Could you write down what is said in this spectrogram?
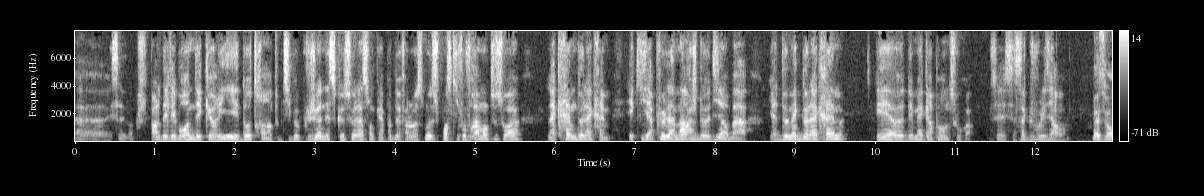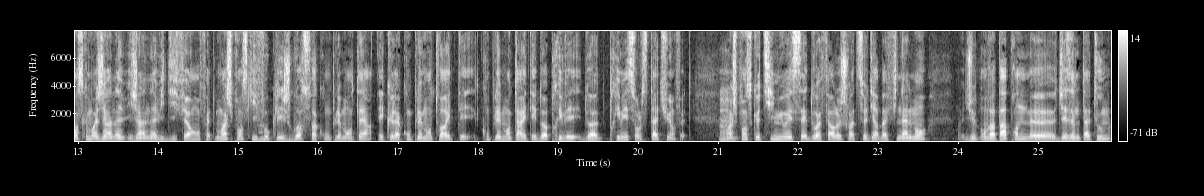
Euh, je parle des LeBron, des Curry et d'autres un tout petit peu plus jeunes. Est-ce que ceux-là sont capables de faire l'osmose? Je pense qu'il faut vraiment que ce soit la crème de la crème et qu'il n'y a plus la marge de dire bah il y a deux mecs de la crème, et euh, des mecs un peu en dessous. quoi. C'est ça que je voulais dire. Bah, c'est parce que moi j'ai un, avis, un avis différent en fait. Moi je pense qu'il faut que les joueurs soient complémentaires et que la complémentarité, complémentarité doit, priver, doit primer sur le statut en fait. Moi je pense que Team USA doit faire le choix de se dire bah, finalement je, on va pas prendre euh, Jason Tatum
